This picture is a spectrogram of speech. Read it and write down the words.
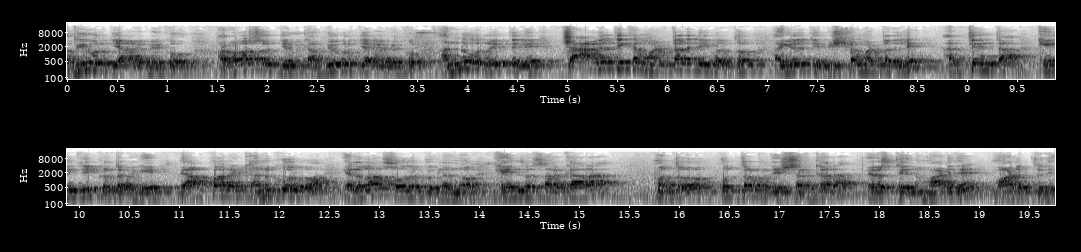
ಅಭಿವೃದ್ಧಿ ಆಗಬೇಕು, ಪ್ರವಾಸೋದ್ಯಮಕ್ಕೆ ಅಭಿವೃದ್ಧಿ ಆಗಬೇಕು ಅನ್ನುವ ರೀತಿಯಲ್ಲಿ ಜಾಗತಿಕ ಮಟ್ಟದಲ್ಲಿ ಇವತ್ತು ಅಯೋಧ್ಯೆ ವಿಶ್ವ ಮಟ್ಟದಲ್ಲಿ ಅತ್ಯಂತ ಕೇಂದ್ರೀಕೃತವಾಗಿ ವ್ಯಾಪಾರಕ್ಕೆ ಅನುಕೂಲವ ಎಲ್ಲ ಸೌಲಭ್ಯಗಳನ್ನು ಕೇಂದ್ರ ಸರ್ಕಾರ ಮತ್ತು ಉತ್ತರ ಪ್ರದೇಶ ಸರ್ಕಾರ ವ್ಯವಸ್ಥೆಯನ್ನು ಮಾಡಿದೆ, ಮಾಡುತ್ತದೆ.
